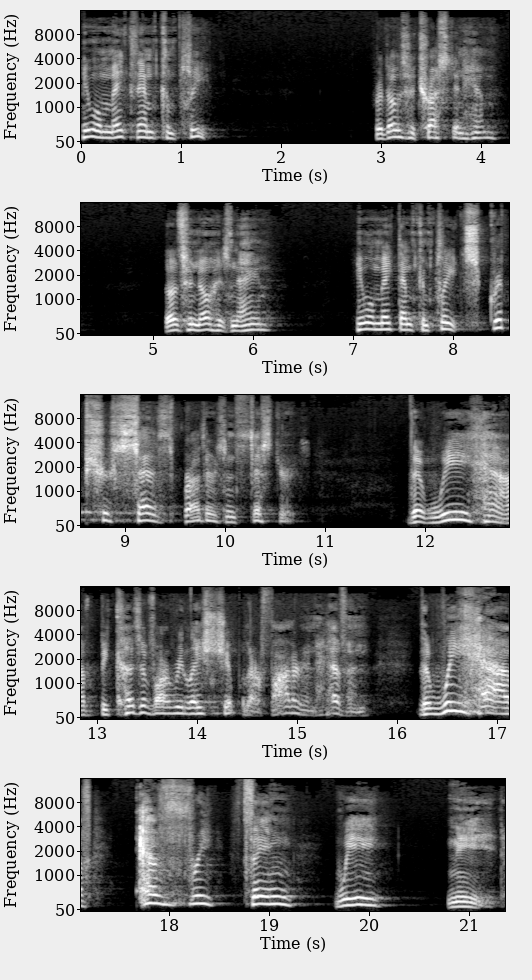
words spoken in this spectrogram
He will make them complete. For those who trust in Him, those who know His name, He will make them complete. Scripture says, brothers and sisters, that we have, because of our relationship with our Father in heaven, that we have everything we need.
